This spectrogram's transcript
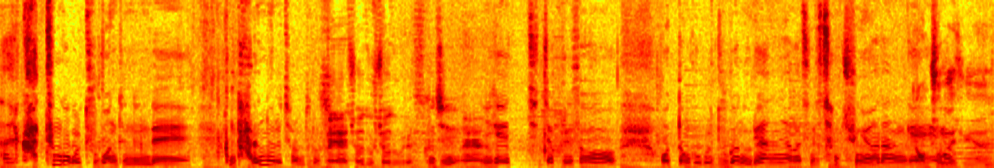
사실 같은 곡을 두 번 듣는데 좀 다른 노래처럼 들었어. 네, 저도 저도 그랬어요. 그지? 네. 이게 진짜 그래서 어떤 곡을 누가 노래하느냐가 진짜 참 중요하다는 게 엄청나게 중요하지.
